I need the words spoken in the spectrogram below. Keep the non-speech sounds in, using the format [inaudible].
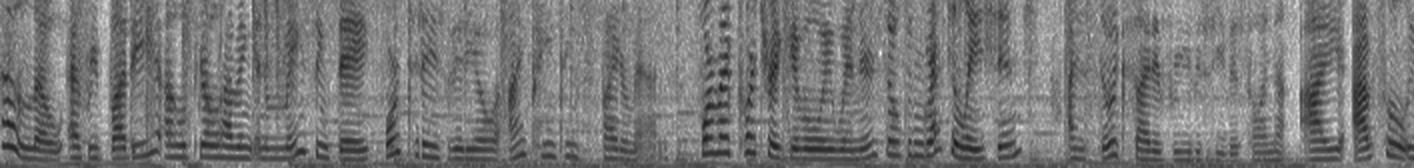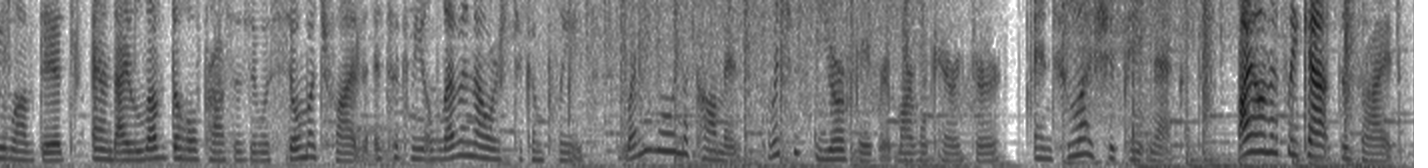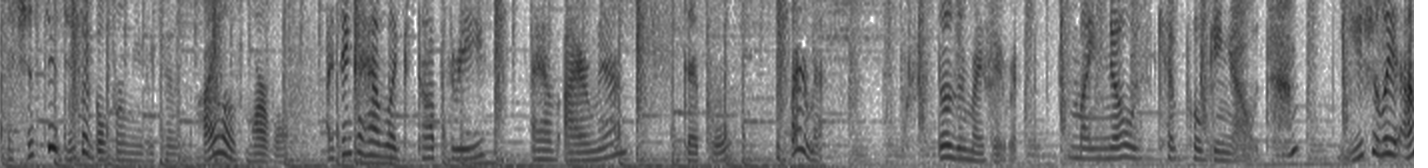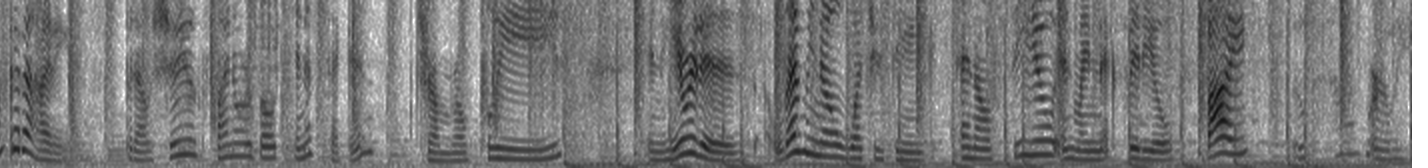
Hello everybody, I hope you're all having an amazing day. For today's video, I'm painting Spider-Man for my portrait giveaway winner, so congratulations! I'm so excited for you to see this one. I absolutely loved it and I loved the whole process. It was so much fun. It took me 11 hours to complete. Let me know in the comments which is your favorite Marvel character and who I should paint next. I honestly can't decide. It's just too difficult for me because I love Marvel. I think I have like top three. I have Iron Man, Deadpool, and Spider-Man. Those are my favorite. My nose kept poking out. [laughs] Usually I'm good at hiding it, but I'll show you the final result in a second. Drum roll please. And here it is. Let me know what you think and I'll see you in my next video. Bye! Oops early.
